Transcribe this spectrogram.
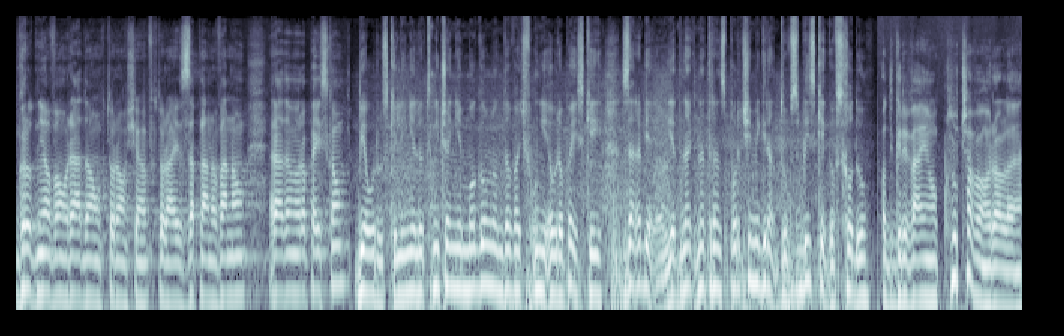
grudniową radą, którą się, która jest zaplanowaną Radą Europejską. Białoruskie linie lotnicze nie mogą lądować w Unii Europejskiej, zarabiają jednak na transporcie migrantów z Bliskiego Wschodu. Odgrywają kluczową rolę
